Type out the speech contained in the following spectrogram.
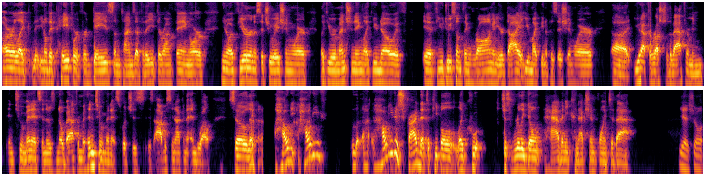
are like you know they pay for it for days sometimes after they eat the wrong thing. Or you know if you're in a situation where like you were mentioning like you know if if you do something wrong in your diet you might be in a position where uh, you have to rush to the bathroom in, in two minutes and there's no bathroom within two minutes which is is obviously not going to end well so like how do you, how do you how do you describe that to people like who just really don't have any connection point to that. Yeah, sure.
